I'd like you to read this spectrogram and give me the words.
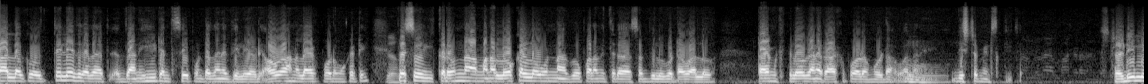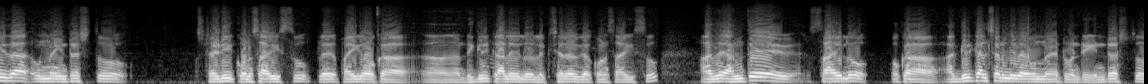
వాళ్ళకు తెలియదు కదా దాని హీట్ ఎంతసేపు ఉంటుందని తెలియదు అవగాహన లేకపోవడం ఒకటి. ప్లస్ ఇక్కడ ఉన్న మన లోకల్లో ఉన్న గోపాలమిత్ర సభ్యులు కూడా వాళ్ళు టైంకి పిలవగానే రాకపోవడం కూడా వాళ్ళని డిస్టర్బెన్స్కి స్టడీ మీద ఉన్న ఇంట్రెస్ట్తో స్టడీ కొనసాగిస్తూ పైగా ఒక డిగ్రీ కాలేజీలో లెక్చరర్గా కొనసాగిస్తూ అదే అంతే స్థాయిలో ఒక అగ్రికల్చర్ మీద ఉన్నటువంటి ఇంట్రెస్ట్తో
